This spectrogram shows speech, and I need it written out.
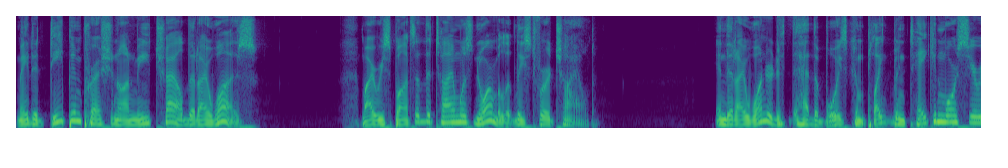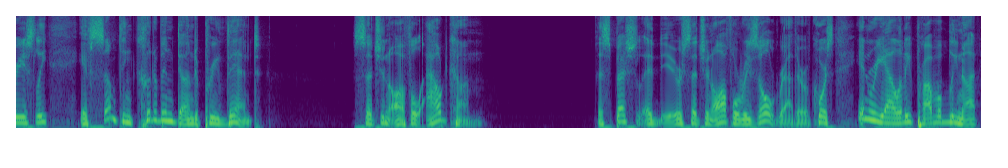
made a deep impression on me, child that I was. My response at the time was normal, at least for a child, in that I wondered if had the boy's complaint been taken more seriously, if something could have been done to prevent such an awful outcome. Especially or such an awful result rather. Of course in reality probably not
